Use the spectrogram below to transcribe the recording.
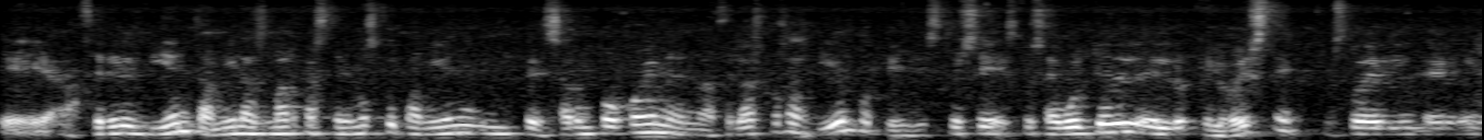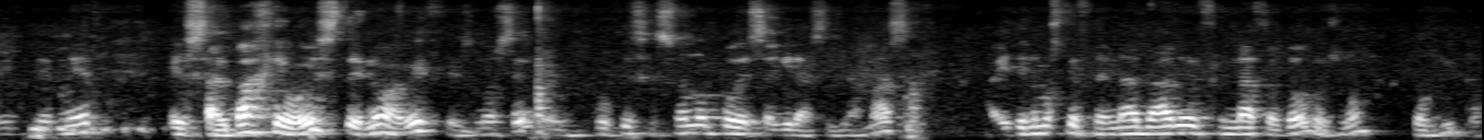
eh, hacer el bien. También las marcas tenemos que también pensar un poco en, hacer las cosas bien porque esto se, esto se ha vuelto el, el, oeste, esto del Internet, el salvaje oeste, ¿no? A veces, no sé. Entonces eso no puede seguir así. Además, ahí tenemos que frenar, dar el frenazo todos, ¿no? Un poquito.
